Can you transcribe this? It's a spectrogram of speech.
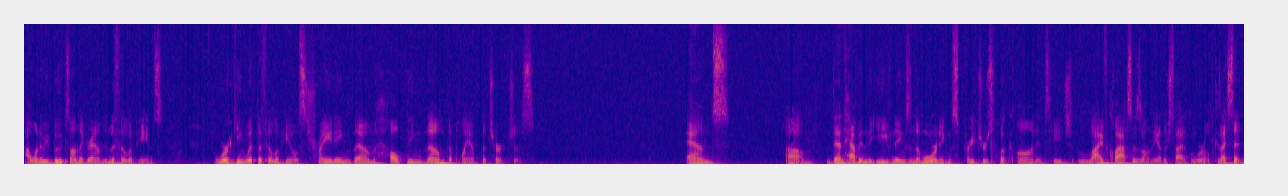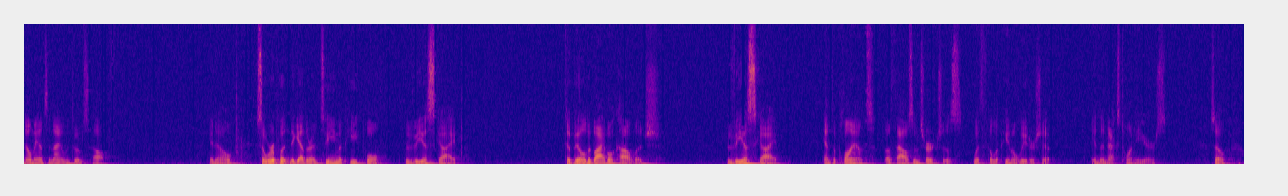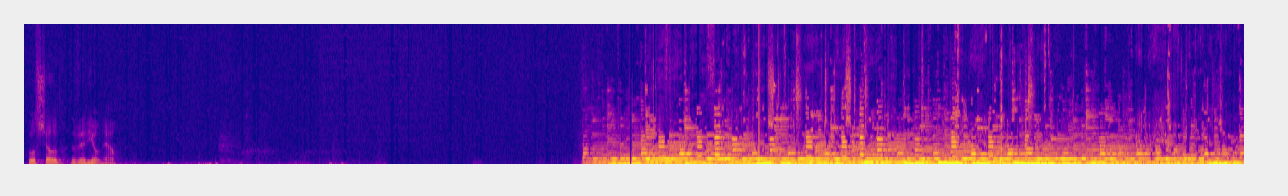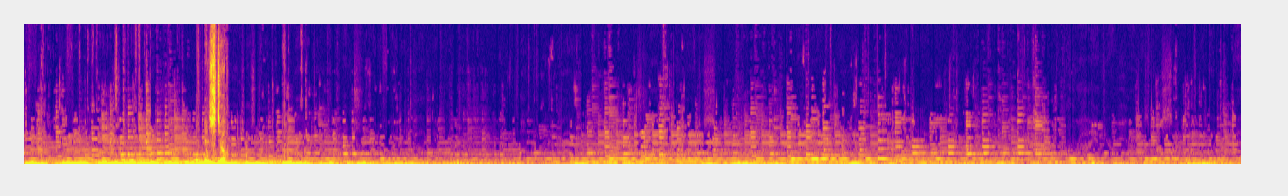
I want to be boots on the ground in the Philippines, working with the Filipinos, training them, helping them to plant the churches. And um, then have in the evenings and the mornings, preachers hook on and teach live classes on the other side of the world. Because I said, no man's an island to himself. You know, so we're putting together a team of people via Skype to build a Bible college via Skype and to plant a thousand churches with Filipino leadership in the next 20 years. So we'll show the video now. And so なるほど。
